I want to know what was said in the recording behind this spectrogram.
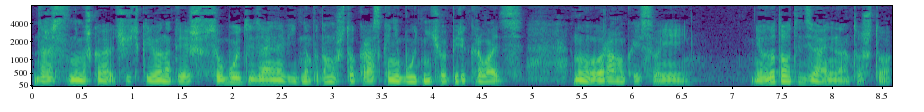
даже если немножко чуть криво наклеишь, все будет идеально видно, потому что краска не будет ничего перекрывать, ну, рамкой своей. И вот это вот идеально, то, что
